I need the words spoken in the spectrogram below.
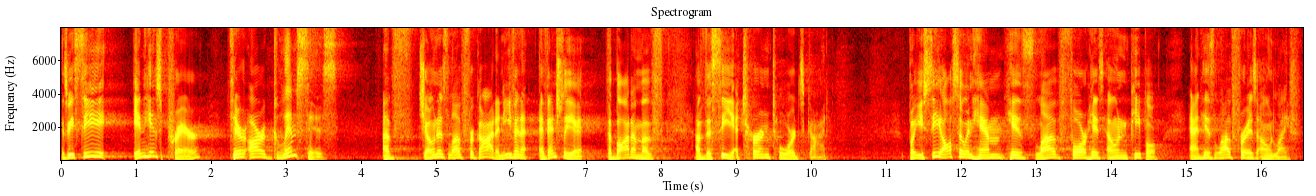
As we see in his prayer, there are glimpses of Jonah's love for God and even eventually at the bottom of, of the sea, a turn towards God. But you see also in him his love for his own people and his love for his own life.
